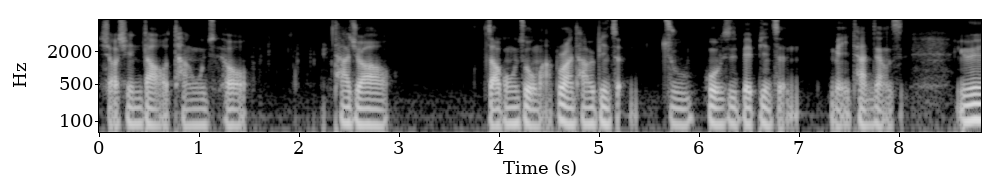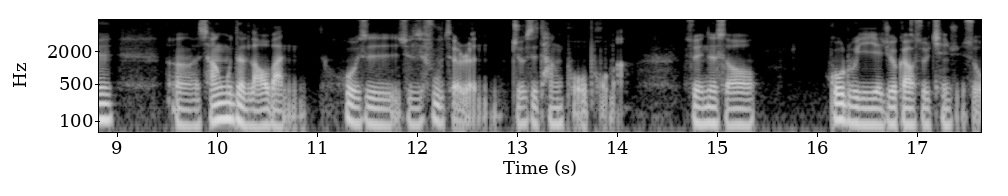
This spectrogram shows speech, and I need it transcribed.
小千到汤屋之后，他就要找工作嘛，不然他会变成猪，或者是被变成煤炭这样子。因为呃，仓屋的老板或者是就是负责人就是汤婆婆嘛，所以那时候锅炉爷爷就告诉千寻说：“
